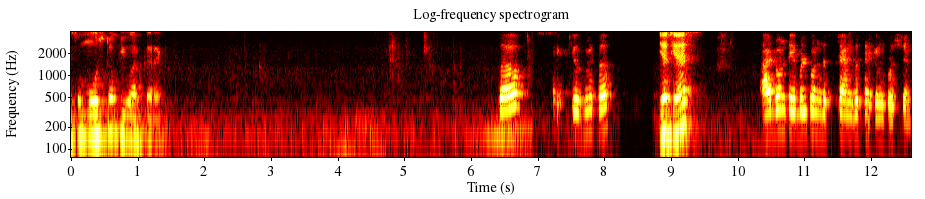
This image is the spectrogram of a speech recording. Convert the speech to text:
Okay, so most of you are correct. Sir, excuse me, sir. Yes, yes. I don't able to understand the second question.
